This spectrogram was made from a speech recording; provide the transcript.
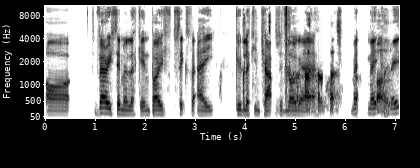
are very similar looking, both six foot eight, good looking chaps with long hair. That's May, may, may,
